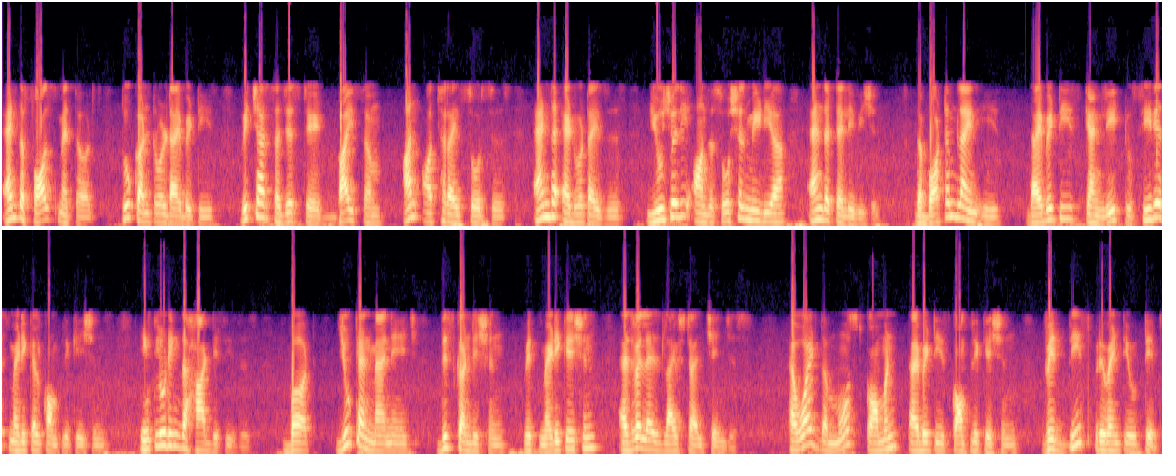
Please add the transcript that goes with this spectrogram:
and the false methods to control diabetes which are suggested by some unauthorized sources and the advertisers usually on the social media and the television. The bottom line is diabetes can lead to serious medical complications including the heart diseases but you can manage this condition with medication as well as lifestyle changes. Avoid the most common diabetes complication with these preventive tips.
